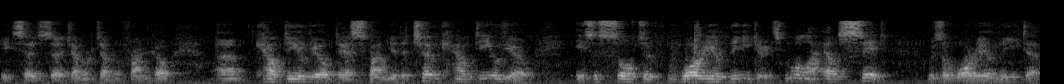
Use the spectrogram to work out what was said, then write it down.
it says uh, General, General Franco, um, Caudillo de España. The term Caudillo is a sort of warrior leader. It's more like El Cid was a warrior leader.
